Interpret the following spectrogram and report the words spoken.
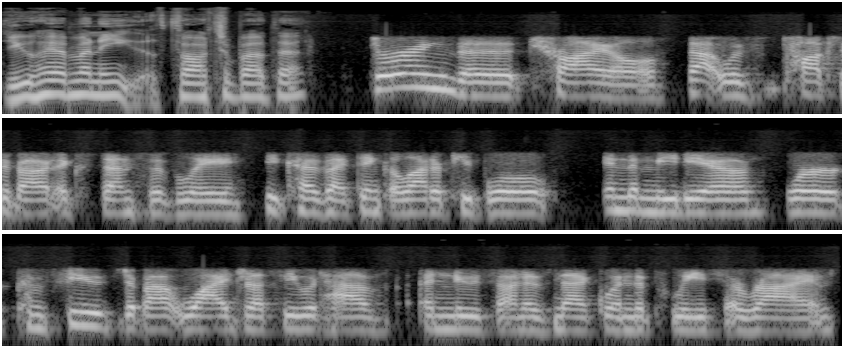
Do you have any thoughts about that? During the trial, that was talked about extensively because I think a lot of people in the media were confused about why Jussie would have a noose on his neck when the police arrived.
